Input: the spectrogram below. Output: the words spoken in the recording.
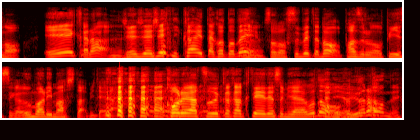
の「えー」からうん「JJJ」に変えたことで、うんその全てのパズルのピースが埋まりましたみたいなこれは通過確定ですみたいなことを何を送ったらんん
